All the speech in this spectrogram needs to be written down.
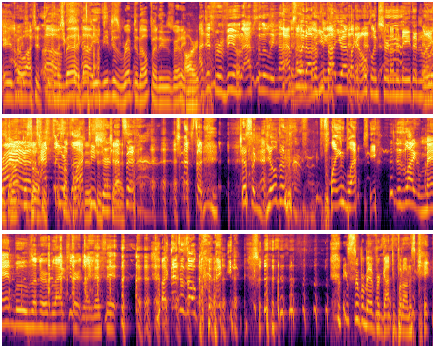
He's been watching too Oh much. man, Klay no, he, he just ripped it open. He was ready. I just revealed absolutely nothing. Absolutely I have nothing. You thought you had like an Oakland shirt underneath, and like was Right, just, a a, tattoo just a black. Just T-shirt. That's it. just a just a Gildan plain black tee. Just like man boobs under a black shirt. Like that's it. Like this is Oakland. baby. Like Superman forgot to put on his cape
